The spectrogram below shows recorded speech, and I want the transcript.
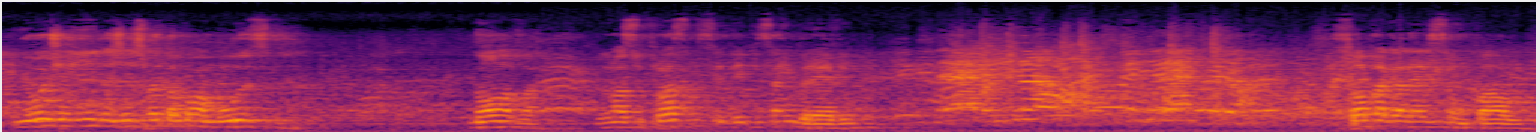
E hoje ainda a gente vai tocar uma música nova do nosso próximo CD que sai em breve. Só pra galera de São Paulo.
